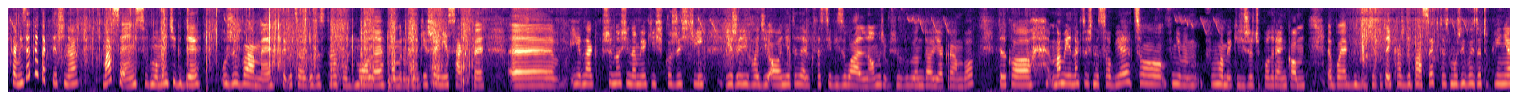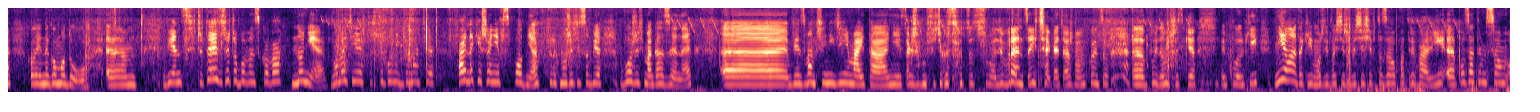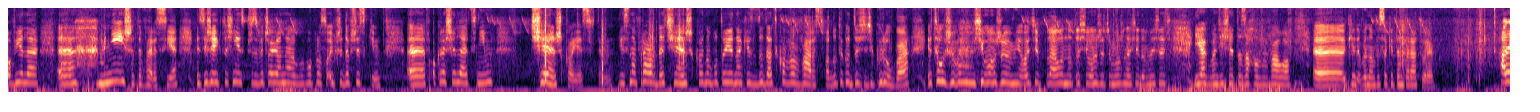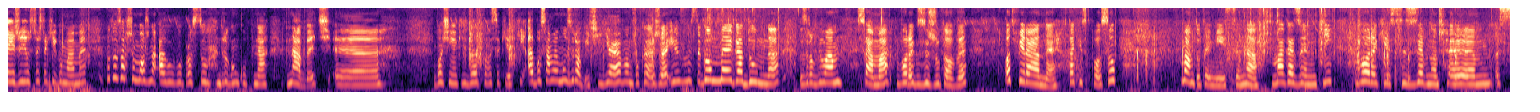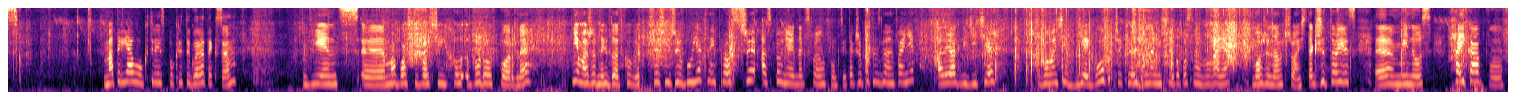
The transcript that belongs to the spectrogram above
kamizelka taktyczna ma sens w momencie, gdy używamy tego całego zestawu mole, mamy różne kieszenie, sakwy, e, jednak przynosi nam jakieś korzyści, jeżeli chodzi o nie tyle kwestię wizualną, żebyśmy wyglądali jak Rambo, tylko mamy jednak coś na sobie, co, nie wiem, mamy jakieś rzeczy pod ręką, bo jak widzicie tutaj każdy pasek to jest możliwość zaczepienia kolejnego modułu. Em, więc czy to jest rzecz obowiązkowa? No nie. W momencie jeszcze szczególnie, gdy macie fajne kieszenie w spodniach, w których możecie sobie włożyć magazynek, e, więc Wam się nigdzie nie majta, nie jest tak, że musicie go cały czas trzymać w ręce i czekać, aż Wam w końcu e, pójdą wszystkie kulki. Nie ma takiej możliwości, żebyście się w to zaopatrywali. E, poza tym są o wiele e, mniejsze te wersje, więc jeżeli ktoś nie jest przyzwyczajony albo po prostu, oj przede wszystkim e, w okresie letnim ciężko jest w tym. Jest naprawdę ciężko, no bo to jednak jest dodatkowa warstwa, do tego dość gruba. Ja to używałam zimą, żeby mi ocieplało, no to siłą rzeczy można się domyśleć, jak będzie się to zachowywało, e, kiedy będą wysokie temperatury. Ale jeżeli już coś takiego mamy, no to zawsze można albo po prostu drogą kupna nabyć. E, właśnie jakieś dodatkowe sakiewki, albo samemu zrobić. Ja Wam pokażę i jestem z tego mega dumna. Zrobiłam sama worek zrzutowy, otwierany w taki sposób. Mam tutaj miejsce na magazynki. Worek jest z zewnątrz z materiału, który jest pokryty gorateksem, więc e, ma właściwości wodoodporne. Nie ma żadnych dodatkowych przeszyć, żeby był jak najprostszy, a spełnia jednak swoją funkcję. Także pod tym względem fajnie, ale jak widzicie, w momencie biegu czy jakiegoś dynamicznego postępowania może nam trząść. Także to jest e, minus high-capów.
